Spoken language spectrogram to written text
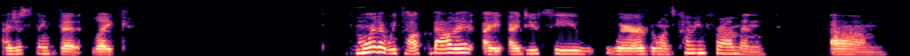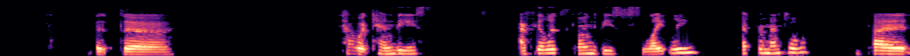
I just think that like the more that we talk about it, I, I do see where everyone's coming from and um, the, the how it can be. I feel it's going to be slightly detrimental, but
